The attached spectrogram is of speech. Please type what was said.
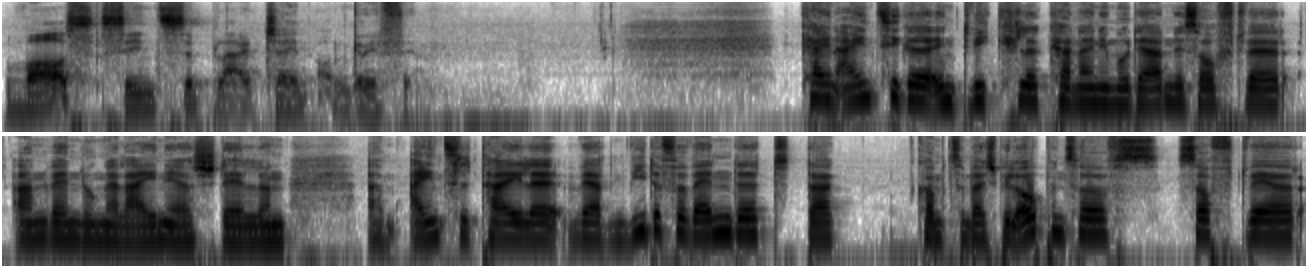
Was sind Supply Chain Angriffe? Kein einziger Entwickler kann eine moderne Softwareanwendung alleine erstellen. Ähm, Einzelteile werden wiederverwendet. Da kommt zum Beispiel Open Source Software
